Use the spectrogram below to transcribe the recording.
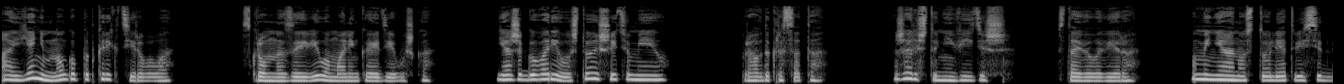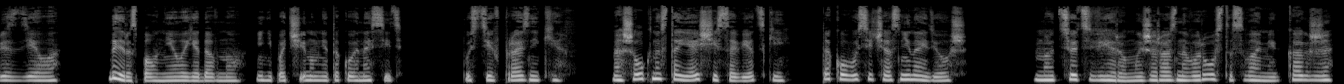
а я немного подкорректировала, — скромно заявила маленькая девушка. Я же говорила, что и шить умею. Правда, красота. Жаль, что не видишь, — ставила Вера. У меня оно сто лет висит без дела. Да и располнела я давно, и не по чину мне такое носить. Пустив праздники, нашел к настоящий советский. Такого сейчас не найдешь. Но, тетя Вера, мы же разного роста с вами, как же...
